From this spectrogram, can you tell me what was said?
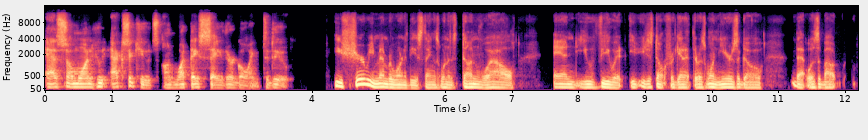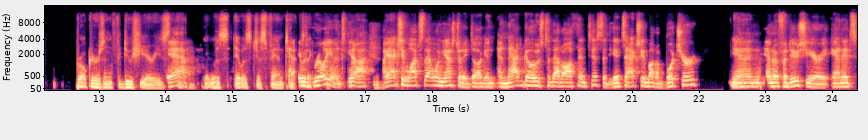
as someone who executes on what they say they're going to do. You sure remember one of these things when it's done well and you view it. You, just don't forget it. There was one years ago that was about brokers and fiduciaries. Yeah, it was it was just fantastic. It was brilliant. You know, I, I, actually watched that one yesterday, Doug, and and that goes to that authenticity. It's actually about a butcher yeah. and and a fiduciary, and it's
